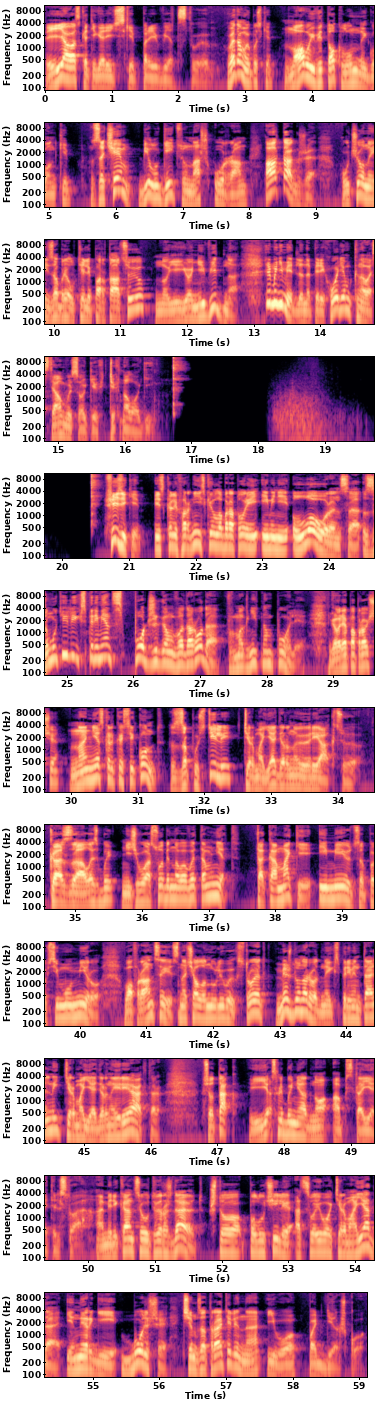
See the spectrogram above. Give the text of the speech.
Я вас категорически приветствую. В этом выпуске новый виток лунной гонки. Зачем Биллу Гейтсу наш уран? А также ученый изобрел телепортацию, но ее не видно. И мы немедленно переходим к новостям высоких технологий. Физики из калифорнийской лаборатории имени Лоуренса замутили эксперимент с поджигом водорода в магнитном поле. Говоря попроще, на несколько секунд запустили термоядерную реакцию. Казалось бы, ничего особенного в этом нет. Такамаки имеются по всему миру. Во Франции с начала нулевых строят международный экспериментальный термоядерный реактор – все так, если бы не одно обстоятельство. Американцы утверждают, что получили от своего термояда энергии больше, чем затратили на его поддержку.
